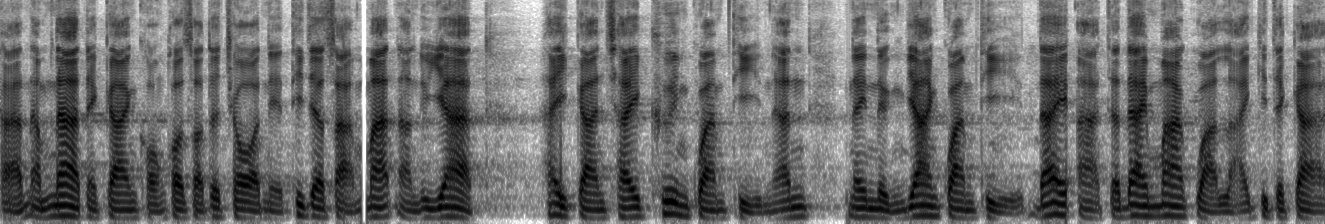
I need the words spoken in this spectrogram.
ฐานอำนาจในการของกสทชเนี่ยที่จะสามารถอนุญาตให้การใช้คลื่นความถี่นั้นในหนึ่งย่านความถี่ได้อาจจะได้มากกว่าหลายกิจการ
